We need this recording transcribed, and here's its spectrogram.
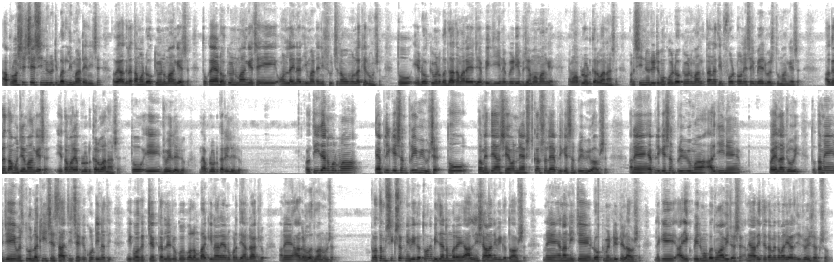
આ પ્રોસેસ છે સિન્યુરિટી બદલી માટેની છે. હવે અગ્રતામાં ડોક્યુમેન્ટ માંગે છે. તો કયા ડોક્યુમેન્ટ માંગે છે એ ઓનલાઈન અરજી માટેની સૂચનાઓમાં લખેલું છે. તો એ ડોક્યુમેન્ટ બધા તમારે જેપીજી અને પીડીએફ જેમાં માંગે એમાં અપલોડ કરવાના છે. પણ સિન્યુરિટીમાં કોઈ ડોક્યુમેન્ટ માંગતા નથી. ફોટો ને બે જ વસ્તુ માંગે છે. અગ્રતામાં જે માંગે છે એ તમારે અપલોડ કરવાના છે. તો એ જોઈ લેજો અને અપલોડ કરી લેજો. હવે ત્રીજા નંબરમાં એપ્લિકેશન પ્રિવ્યૂ છે. તો તમે ત્યાં સેવન નેક્સ્ટ કરશો એટલે એપ્લિકેશન પ્રિવ્યૂ આવશે. અને એપ્લિકેશન પ્રિવ્યૂમાં અરજીને પહેલાં જોઈ. તો તમે જે વસ્તુ લખી છે સાચી છે કે ખોટી નથી, એક વખત ચેક કરી લેજો, કોઈ કોલમ બાકી ના રહે એનું પણ ધ્યાન રાખજો અને આગળ વધવાનું છે. પ્રથમ શિક્ષકની વિગતો અને બીજા નંબરે હાલની શાળાની વિગતો આવશે અને એના નીચે ડોક્યુમેન્ટ ડિટેલ આવશે. એટલે કે આ એક પેજમાં બધું આવી જશે અને આ રીતે તમે તમારી અરજી જોઈ શકશો.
